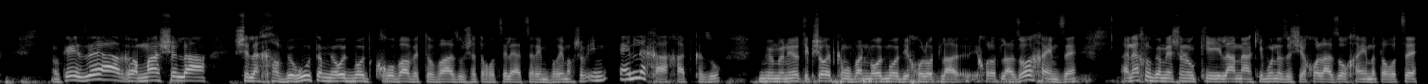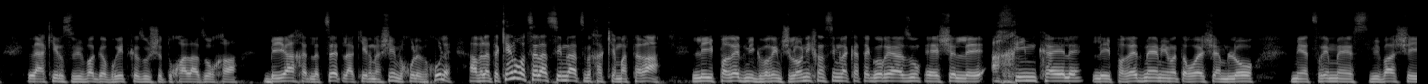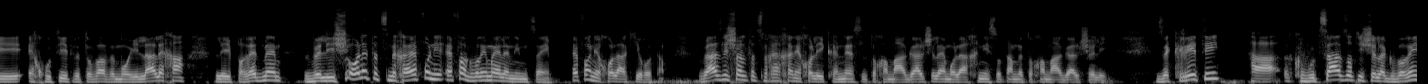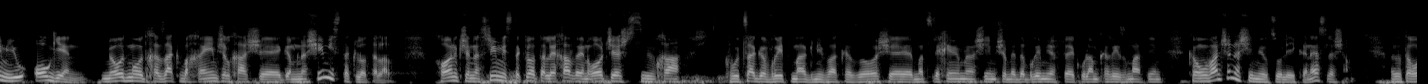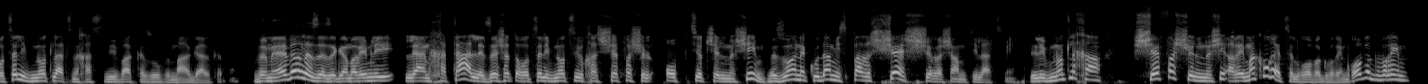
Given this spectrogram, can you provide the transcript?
אוקיי? זה הרמה של, ה, של החברות המאוד מאוד קרובה וטובה הזו שאתה רוצה לייצר עם דברים. עכשיו, אם אין לך אחת כזו, מיומנויות תקשורת כמובן מאוד מאוד יכולות, יכולות לעזור לך עם זה, אנחנו גם יש לנו קהילה מהכיוון הזה שיכול לעזור לך אם אתה רוצה להכיר סביבה גברית כזו שתוכל לעזור לך ביחד לצאת, להכיר נשים וכולי וכולי. אבל אתה כן רוצה לשים לעצמך כמטרה להיפרד מגברים שלא נכנסים לקטגוריה הזו, אה, של אה, אחים כאלה, להיפרד מהם אם אתה רואה שהם לא מייצרים אה, סביבה שהיא איכותית וטובה ומועילה לך, להיפרד מהם, ולשאול את עצמך איפה, איפה הגברים האלה נמצאים, איפה אני יכול להכיר אותם. ואז לשאול את עצמך איך אני יכול להיכנס לתוך המעגל שלהם או להכניס אותם לתוך המעגל שלי. זה קריטי, הקבוצה הזאת של הגברים יהיו עוגן מאוד מאוד חזק בחיים שלך, שגם נשים מסתכלות עליו. נכון? כשנשים מסתכלות עליך והן רואות שיש סביבך קבוצה גברית מגניבה כזו, שמצליחים עם אנשים שמדברים יפה, כולם כריזמטיים, כמובן שנשים ירצו להיכנס לשם. אז אתה רוצה לבנות לעצמך סביבה כזו ומעגל כזה. ומעבר לזה, זה גם מרים לי להנחתה לזה שאתה רוצה לבנות סביבך שפע של אופציות של נשים, וזו הנקודה מספר 6 שרשמתי לעצמי. לבנות לך שפע של נשים, הרי מה קורה אצל רוב הגברים? רוב הגברים,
